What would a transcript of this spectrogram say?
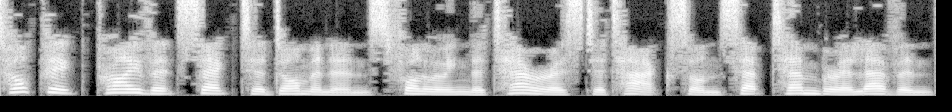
Topic private sector dominance Following the terrorist attacks on September 11,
